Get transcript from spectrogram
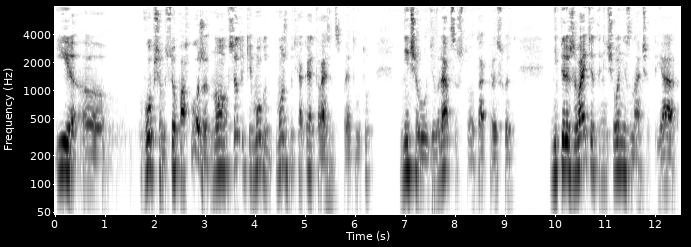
и э, в общем все похоже, но все-таки могут, может быть какая-то разница. Поэтому тут нечего удивляться, что так происходит. Не переживайте, это ничего не значит. Я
